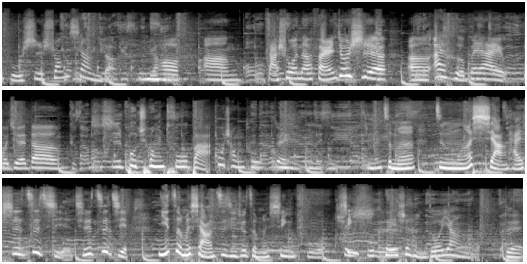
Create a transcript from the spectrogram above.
福是双向的。的，然后，嗯，咋说呢？反正就是，嗯，爱和被爱，我觉得其实不冲突吧？不冲突。对，嗯嗯，怎么怎么怎么想，还是自己？其实自己，你怎么想，自己就怎么幸福。幸福可以是很多样的，对。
